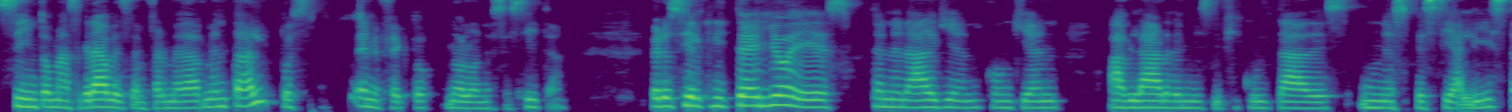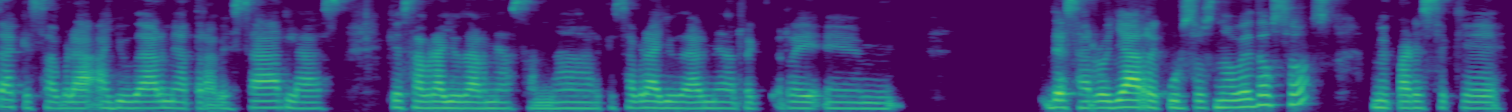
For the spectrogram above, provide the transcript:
síntomas graves de enfermedad mental, pues en efecto no lo necesitan. Pero si el criterio es tener a alguien con quien hablar de mis dificultades, un especialista que sabrá ayudarme a atravesarlas, que sabrá ayudarme a sanar, que sabrá ayudarme a em, desarrollar recursos novedosos, me parece que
